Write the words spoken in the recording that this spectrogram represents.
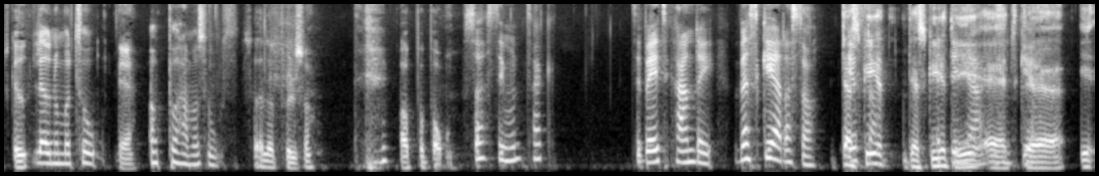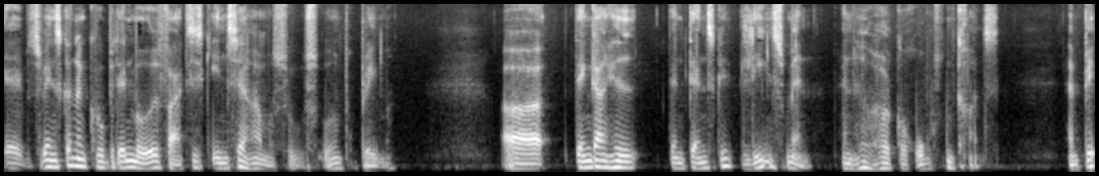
Skid. lavede nummer to Ja, op på Hammershus. så havde lavet pølser op på borgen. Så Simon, tak. Tilbage til Karndag. Hvad sker der så? Der efter, sker, der sker at det, det her ligesom at sker? øh, øh, svenskerne kunne på den måde faktisk indtage Hammershus uden problemer. Og dengang hed den danske lensmand, han hed Holger Rosenkrantz. Han blev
